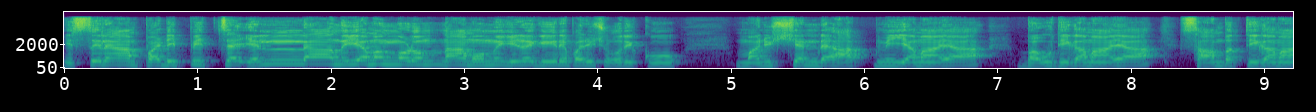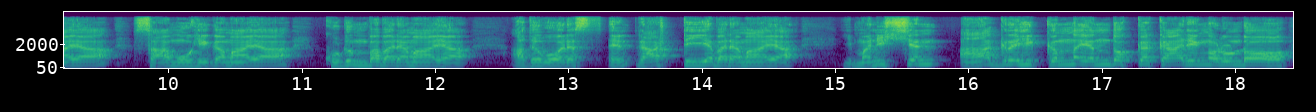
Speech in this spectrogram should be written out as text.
ഇസ്ലാം പഠിപ്പിച്ച എല്ലാ നിയമങ്ങളും നാം ഒന്ന് ഇഴകീറി പരിശോധിക്കൂ. മനുഷ്യന്റെ ആത്മീയമായ ഭൗതികമായ സാമ്പത്തികമായ സാമൂഹികമായ കുടുംബപരമായ അതുപോലെ രാഷ്ട്രീയപരമായ മനുഷ്യൻ ആഗ്രഹിക്കുന്ന എന്തൊക്കെ കാര്യങ്ങളുണ്ടോ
